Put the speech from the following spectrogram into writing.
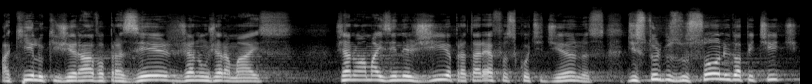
Aquilo que gerava prazer já não gera mais. Já não há mais energia para tarefas cotidianas, distúrbios do sono e do apetite,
